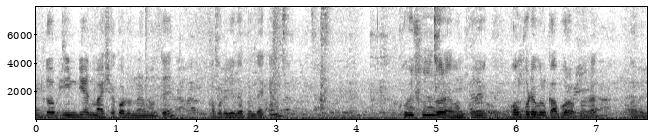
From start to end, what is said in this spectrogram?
একদম ইন্ডিয়ান মাইশা কটনের মধ্যে। কাপড়টা যদি আপনি দেখেন, খুবই সুন্দর এবং খুবই কমফোর্টেবল কাপড় আপনারা পাবেন।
